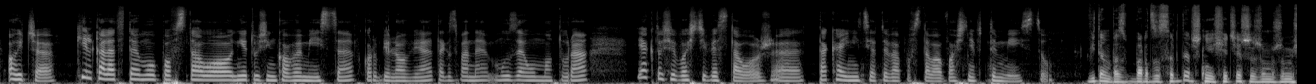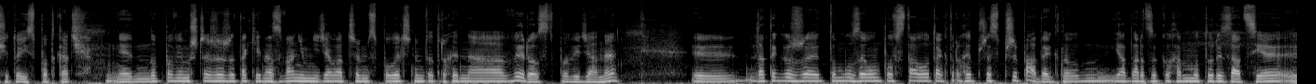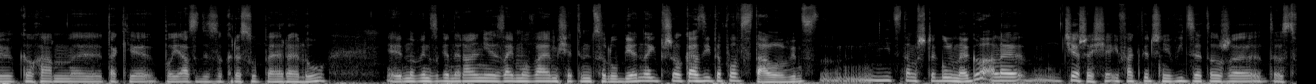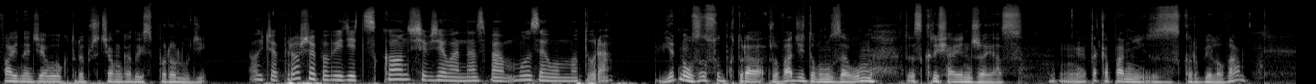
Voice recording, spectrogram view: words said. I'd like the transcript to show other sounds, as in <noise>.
Ojcze, kilka lat temu powstało nietuzinkowe miejsce w Korbielowie, tak zwane Muzeum Motura. Jak to się właściwie stało, że taka inicjatywa powstała właśnie w tym miejscu? Witam Was bardzo serdecznie i się cieszę, że możemy się tutaj spotkać. No powiem szczerze, że takie nazwanie mnie działaczem społecznym to trochę na wyrost powiedziane. Yy, dlatego, że to muzeum powstało tak trochę przez przypadek. No, ja bardzo kocham motoryzację, yy, kocham yy, takie pojazdy z okresu PRL-u. No więc generalnie zajmowałem się tym, co lubię, no i przy okazji to powstało, więc nic tam szczególnego, ale cieszę się i faktycznie widzę to, że to jest fajne dzieło, które przyciąga dość sporo ludzi. Ojcze, proszę powiedzieć, skąd się wzięła nazwa Muzeum Motura? Jedną z osób, która prowadzi to muzeum, to jest Krysia Jędrzejas. Taka pani z Korbielowa.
